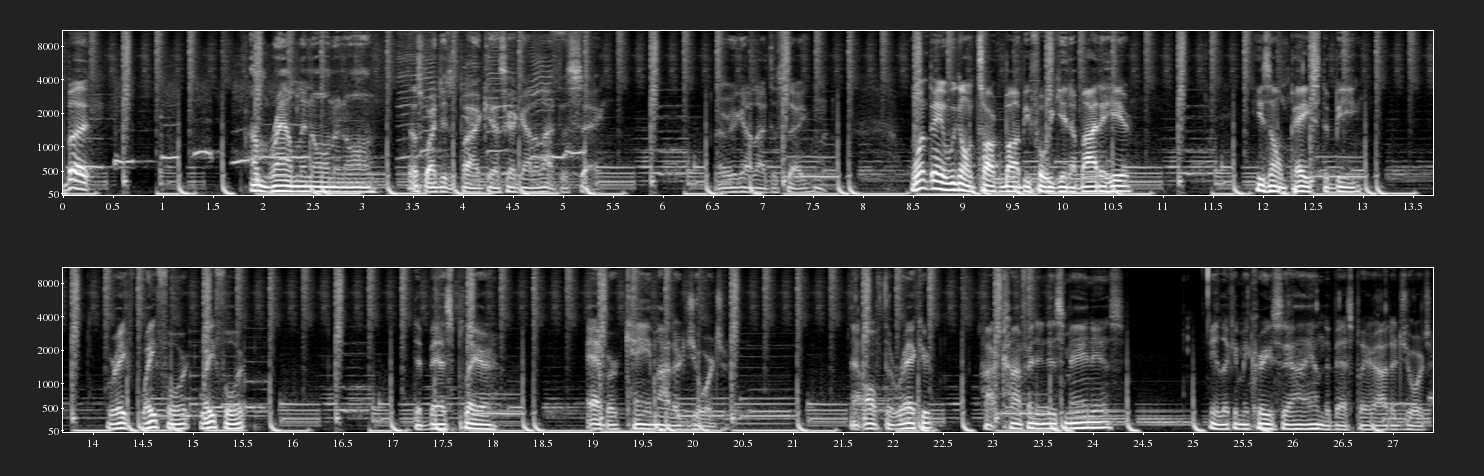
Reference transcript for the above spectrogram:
But I'm rambling on and on. That's why I did the podcast. I got a lot to say. I really got a lot to say. One thing we're gonna talk about before we get up out of here. He's on pace to be. Wait, wait for it. Wait for it. The best player ever came out of Georgia. Now, off the record, how confident this man is. He look at me crazy. I am the best player out of Georgia.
